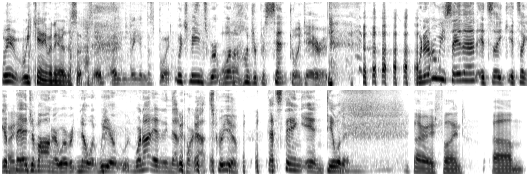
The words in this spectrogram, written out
we we can't even air this episode. I don't think at this point. Which means Um, we're 100% going to air it. Whenever we say that, it's like it's like a I badge of honor where we you know what we are we're not editing that part out. Screw you. That's staying in. Deal with it. All right, fine. Um,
